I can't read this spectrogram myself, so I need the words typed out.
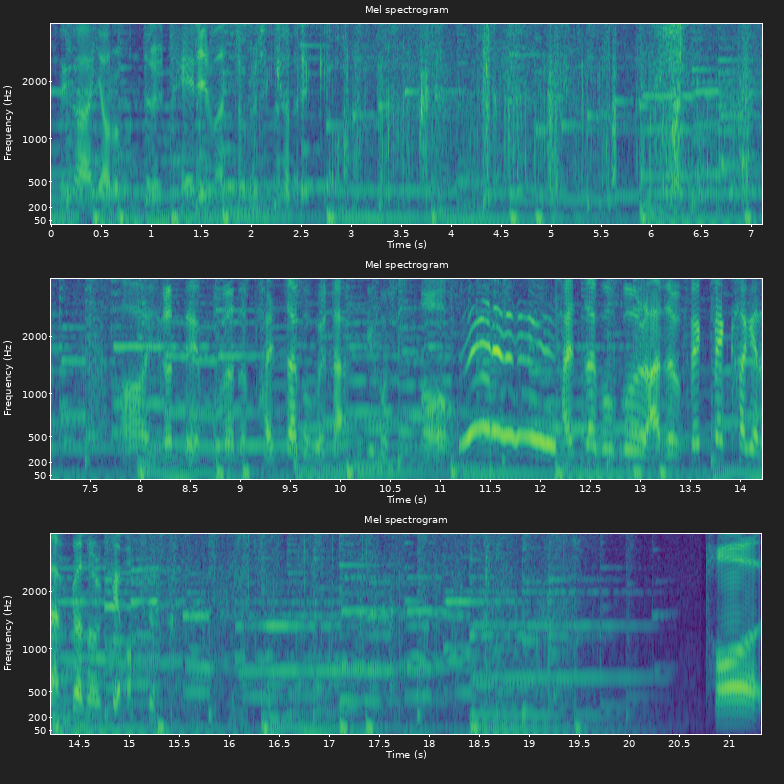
제가 여러분들 대리 만족을 시켜드릴게요 발자국을 남기고 싶어 발자국을 아주 빽빽하게 남겨놓을게요. 더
